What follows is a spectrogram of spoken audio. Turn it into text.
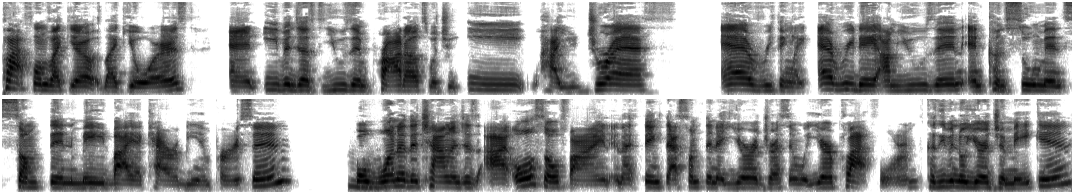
platforms like your like yours and even just using products what you eat how you dress everything like every day I'm using and consuming something made by a Caribbean person but mm-hmm. one of the challenges I also find, and I think that's something that you're addressing with your platform, because even though you're Jamaican,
